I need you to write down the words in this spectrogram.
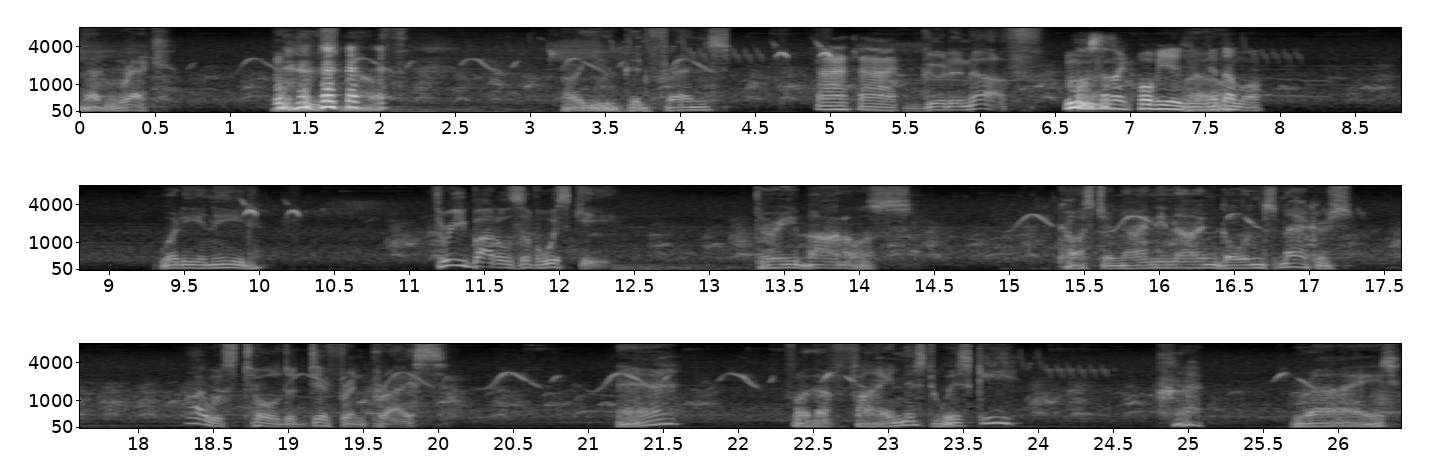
that wreck. Loose mouth. Are you good friends? Tak, tak. Good enough. Można tak powiedzieć, No. wiadomo. What do you need? Three bottles of whiskey. Three bottles. Cost you 99 golden smackers. I was told a different price. Eh? For the finest whiskey? right.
